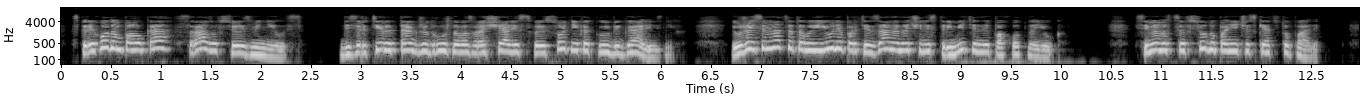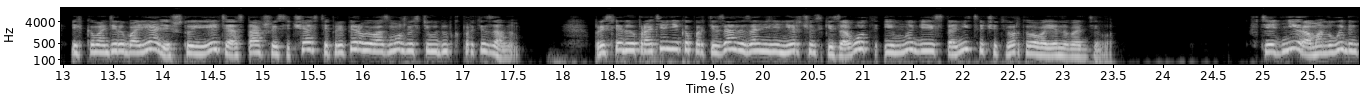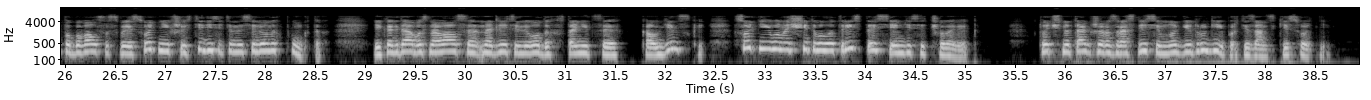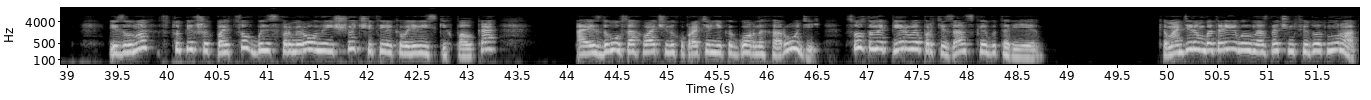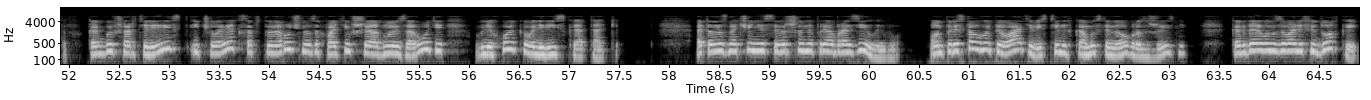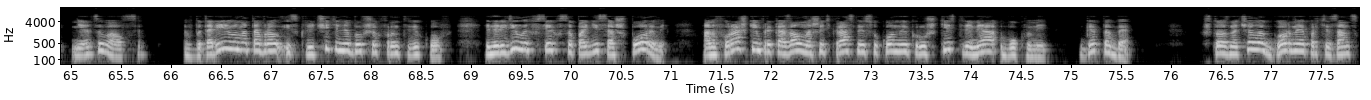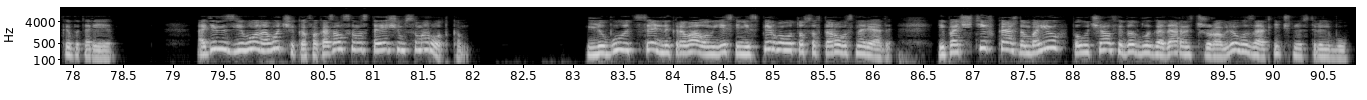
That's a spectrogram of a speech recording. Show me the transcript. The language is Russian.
С переходом полка сразу все изменилось. Дезертиры также дружно возвращались в свои сотни, как и убегали из них и уже 17 июля партизаны начали стремительный поход на юг. Семеновцы всюду панически отступали. Их командиры боялись, что и эти оставшиеся части при первой возможности уйдут к партизанам. Преследуя противника, партизаны заняли Нерчинский завод и многие станицы 4-го военного отдела. В те дни Роман Улыбин побывал со своей сотней в 60 населенных пунктах, и когда обосновался на длительный отдых в станице Колгинской, сотня его насчитывала 370 человек. Точно так же разрослись и многие другие партизанские сотни. Из вновь вступивших бойцов были сформированы еще четыре кавалерийских полка, а из двух захваченных у противника горных орудий создана первая партизанская батарея. Командиром батареи был назначен Федот Муратов, как бывший артиллерист и человек, собственноручно захвативший одно из орудий в лихой кавалерийской атаке. Это назначение совершенно преобразило его. Он перестал выпивать и вести легкомысленный образ жизни. Когда его называли Федоткой, не отзывался. В батарее он отобрал исключительно бывших фронтовиков и нарядил их всех в сапоги со шпорами, а на фуражке им приказал нашить красные суконные кружки с тремя буквами «ГПБ», что означало «Горная партизанская батарея». Один из его наводчиков оказался настоящим самородком. Любую цель накрывал он, если не с первого, то со второго снаряда, и почти в каждом бою получал Федот благодарность Журавлева за отличную стрельбу.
